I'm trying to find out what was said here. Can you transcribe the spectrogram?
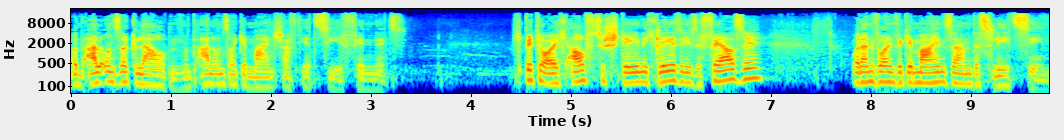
und all unser Glauben und all unsere Gemeinschaft ihr Ziel findet. Ich bitte euch aufzustehen, ich lese diese Verse und dann wollen wir gemeinsam das Lied singen.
